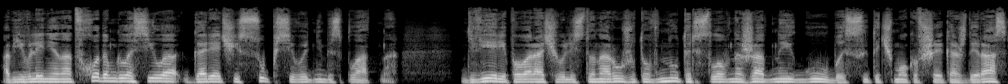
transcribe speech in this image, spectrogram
Объявление над входом гласило «Горячий суп сегодня бесплатно». Двери поворачивались то наружу, то внутрь, словно жадные губы, сыто чмокавшие каждый раз,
